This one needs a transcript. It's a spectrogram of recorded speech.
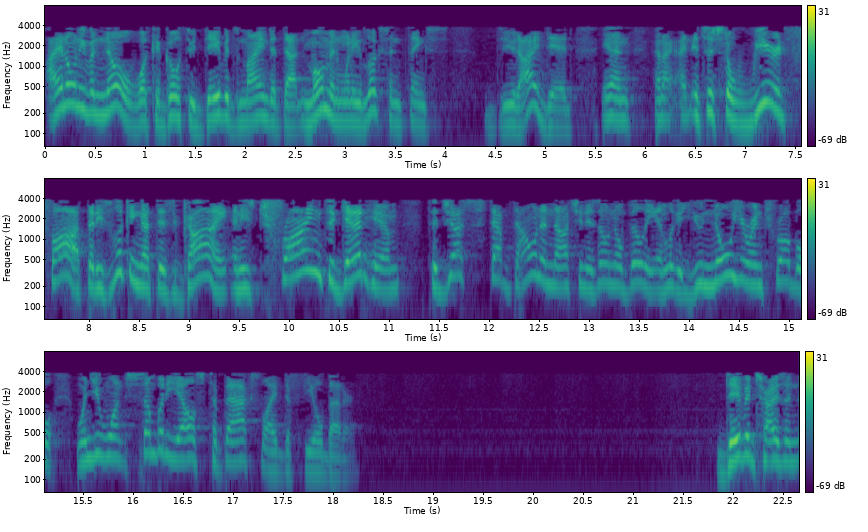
I don't even know what could go through David's mind at that moment when he looks and thinks, Dude, I did. And, and I, it's just a weird thought that he's looking at this guy and he's trying to get him to just step down a notch in his own nobility. And look at, you know you're in trouble when you want somebody else to backslide to feel better. David tries and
